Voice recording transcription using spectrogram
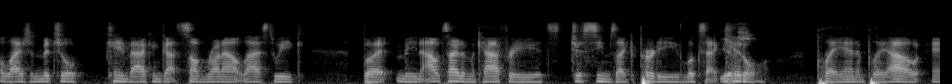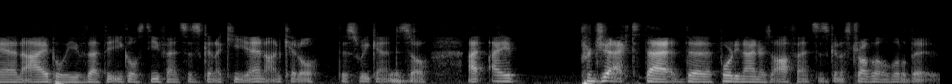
Elijah Mitchell came back and got some run out last week, but I mean, outside of McCaffrey, it just seems like Purdy looks at yes. Kittle play in and play out. And I believe that the Eagles defense is going to key in on Kittle this weekend. So I, I project that the 49ers offense is going to struggle a little bit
